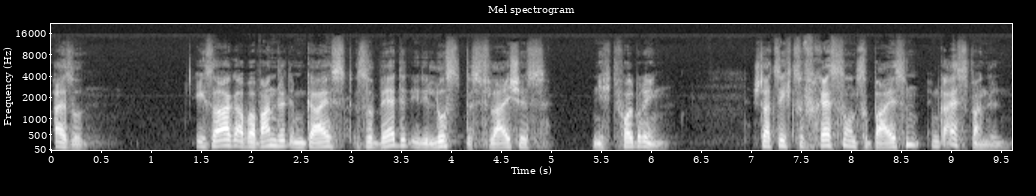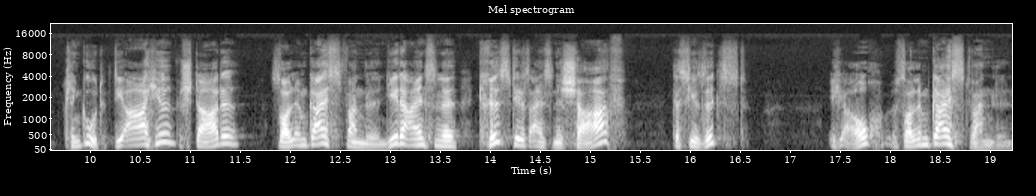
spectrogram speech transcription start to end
Also, ich sage aber, wandelt im Geist, so werdet ihr die Lust des Fleisches nicht vollbringen. Statt sich zu fressen und zu beißen, im Geist wandeln. Klingt gut. Die Arche, Stade, soll im Geist wandeln. Jeder einzelne Christ, jedes einzelne Schaf, das hier sitzt, ich auch, soll im Geist wandeln.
